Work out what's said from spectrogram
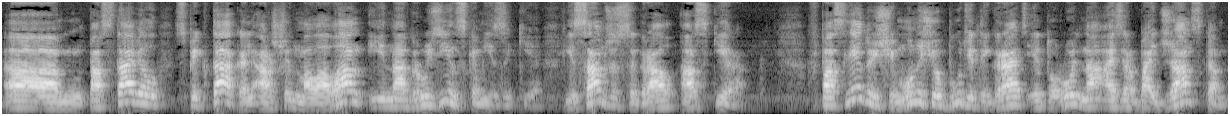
э, поставил спектакль Аршин Малалан и на грузинском языке, и сам же сыграл Аскера. В последующем он еще будет играть эту роль на азербайджанском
